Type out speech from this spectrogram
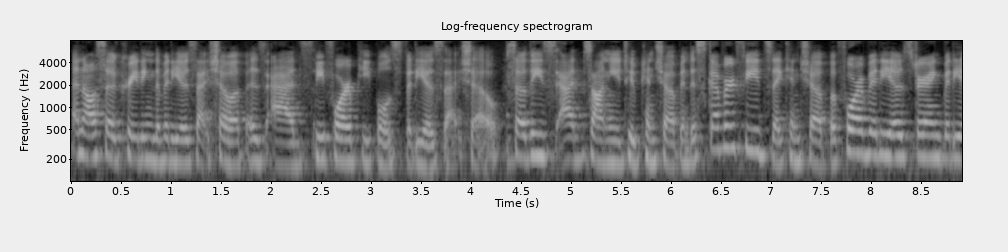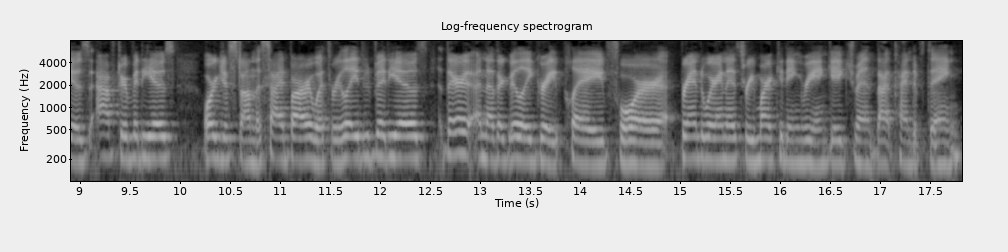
and also creating the videos that show up as ads before people's videos that show. So, these ads on YouTube can show up in Discover feeds, they can show up before videos, during videos, after videos, or just on the sidebar with related videos. They're another really great play for brand awareness, remarketing, re engagement, that kind of thing.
